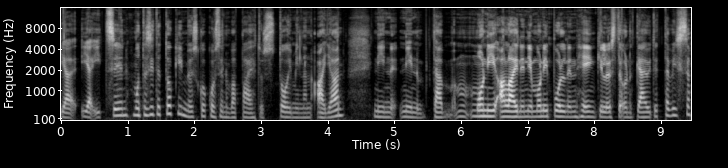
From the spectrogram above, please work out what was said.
ja, ja itseen, mutta sitten toki myös koko sen vapaaehtoistoiminnan ajan, niin, niin tämä monialainen ja monipuolinen henkilöstö on käytettävissä.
